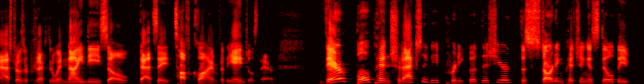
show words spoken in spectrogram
Astros are projected to win 90, so that's a tough climb for the Angels there. Their bullpen should actually be pretty good this year. The starting pitching is still the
